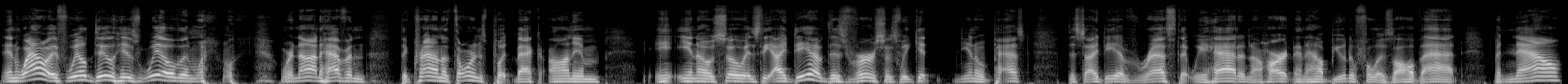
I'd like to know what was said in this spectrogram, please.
And wow, if we'll do his will, then we're not having the crown of thorns put back on him. You know, so as the idea of this verse, as we get, you know, past this idea of rest that we had in our heart and how beautiful is all that, but now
